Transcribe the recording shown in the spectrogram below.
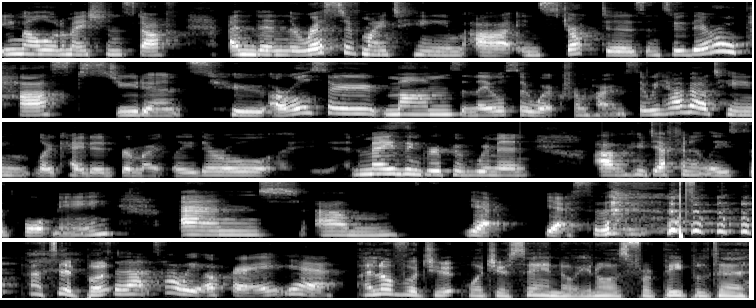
email automation stuff. And then the rest of my team are instructors. And so they're all past students who are also mums and they also work from home. So we have our team located remotely. They're all an amazing group of women um, who definitely support me. And um, yeah, yes. that's it. But so that's how we operate. Yeah. I love what you what you're saying though. You know, is for people to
